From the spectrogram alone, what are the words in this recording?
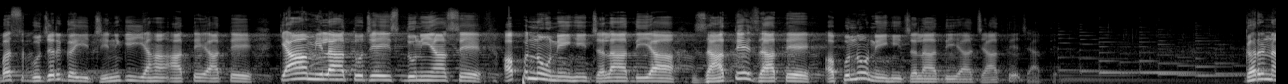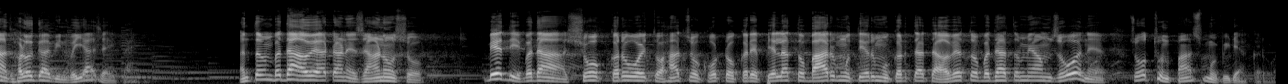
બસ ગુજર ગઈ જિંદગી યહાં આતે આતે, ક્યાં મિલા તુજે ઇસ દુનિયા સે, અપનો નહીં જલા દિયા, જાતે જાતે અપનો નહીં જલા દિયા, જાતે જાતે. ઘરના જ હળગાવીને વયા જાય ભાઈ. અને તમે બધા હવે અટાણે જાણો છો, બે દી બધા શોખ કરવો હોય તો સાચો ખોટો કરે. પહેલાં તો બારમું, તેરમું કરતા હતા. હવે તો બધા તમે આમ જુઓ ને, ચોથું પાંચમું પીડ્યા કરવા.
